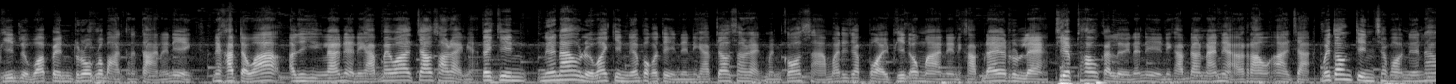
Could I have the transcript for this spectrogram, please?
พิษ หรือว่าเป็นโรคระบาดต่างๆนั่นเองนะครับแต่ว่าเอาจริงๆแล้วเนี่ยนะครับไม่ว่าเจ้าซาแรกเนี่ยจะกินเนื้อเน่าหรือว่ากินเนื้อปกติเนี่ยนะครับเจ้าซาแรกมันก็สามารถที่จะปล่อยพิษออกมาเนี่ยนะครับได้รุนแรงเทียบเท่ากันเลยนั่นเองนะครับดังนั้นเนี่ยเราอาจจะไม่ต้องกินเฉพาะเนื้อเน่า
